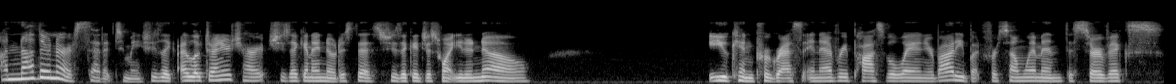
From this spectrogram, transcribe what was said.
another nurse said it to me. She's like, I looked on your chart. She's like, and I noticed this. She's like, I just want you to know you can progress in every possible way in your body, but for some women, the cervix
